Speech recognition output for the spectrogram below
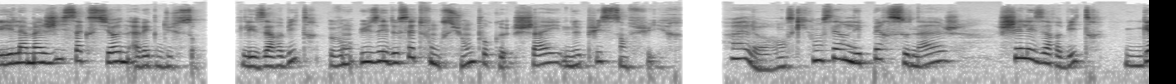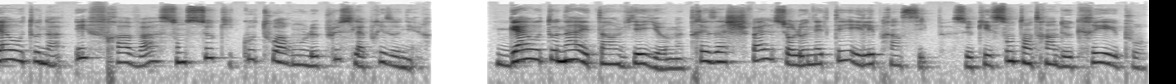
et la magie s'actionne avec du sang. Les arbitres vont user de cette fonction pour que Shai ne puisse s'enfuir. Alors, en ce qui concerne les personnages, chez les arbitres, Gaotona et Frava sont ceux qui côtoieront le plus la prisonnière. Gaotona est un vieil homme, très à cheval sur l'honnêteté et les principes. Ce qu'ils sont en train de créer pour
